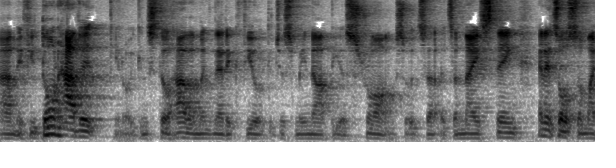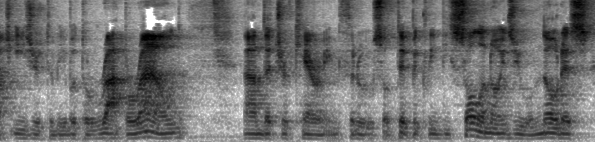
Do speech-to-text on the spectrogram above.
Um, if you don't have it, you know, you can still have a magnetic field. It just may not be as strong. So it's a, it's a nice thing. And it's also much easier to be able to wrap around um, that you're carrying through. So typically these solenoids, you will notice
